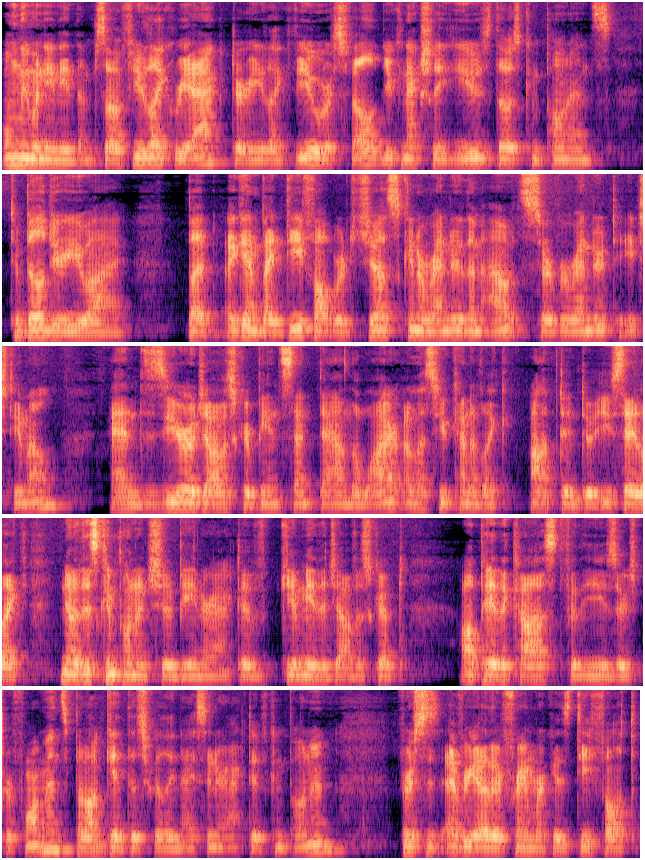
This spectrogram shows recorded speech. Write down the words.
only when you need them. So if you like React or you like Vue or Svelte, you can actually use those components to build your UI. But again, by default, we're just going to render them out server rendered to HTML and zero JavaScript being sent down the wire unless you kind of like opt into it. You say like, no, this component should be interactive. Give me the JavaScript. I'll pay the cost for the user's performance, but I'll get this really nice interactive component. Versus every other framework is default.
